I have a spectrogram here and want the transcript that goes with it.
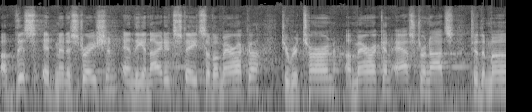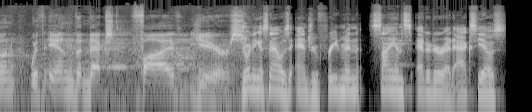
of this administration and the United States of America to return American astronauts to the moon within the next five years. Joining us now is Andrew Freedman, science editor at Axios.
